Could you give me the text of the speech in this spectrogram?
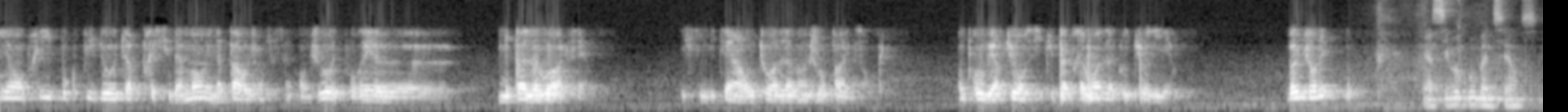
ayant pris beaucoup plus de hauteur précédemment, il n'a pas rejoint ces 50 jours et pourrait euh, ne pas avoir à le faire. Il se limitait à un retour à de la 20 jours, par exemple. Entre ouverture, on ne se situe pas très loin de la clôture d'hier. Bonne journée. Merci beaucoup, bonne séance.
